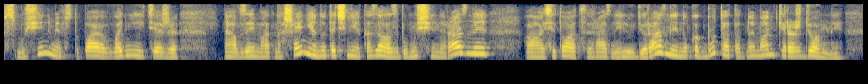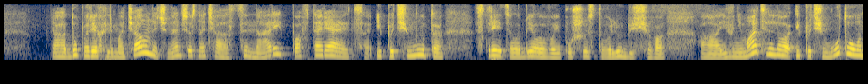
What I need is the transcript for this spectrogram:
с мужчинами вступаю в одни и те же а, взаимоотношения, ну точнее, казалось бы, мужчины разные, а, ситуации разные, люди разные, но как будто от одной мамки рожденные. А, дуб, орех или мочал, начинаем все сначала. Сценарий повторяется. И почему-то встретила белого и пушистого, любящего а, и внимательного, и почему-то он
